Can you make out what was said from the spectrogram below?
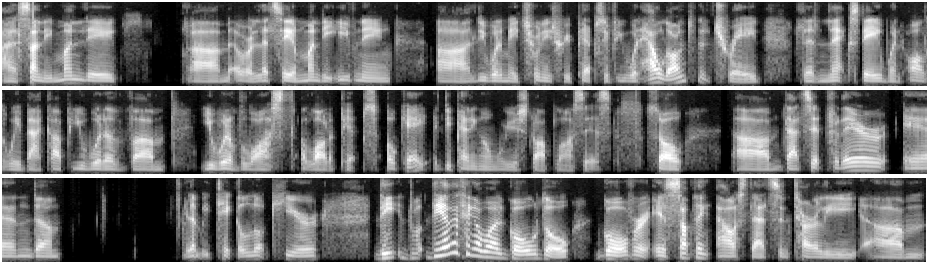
uh, Sunday, Monday, um, or let's say on Monday evening, uh, you would have made 23 pips. If you would held on to the trade, the next day went all the way back up, you would have um, you would have lost a lot of pips. Okay, depending on where your stop loss is. So um, that's it for there. And um, let me take a look here. The the other thing I want to go though go over is something else that's entirely um,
